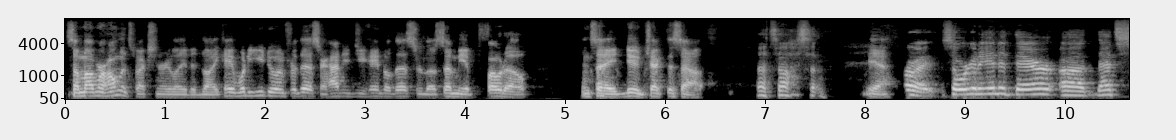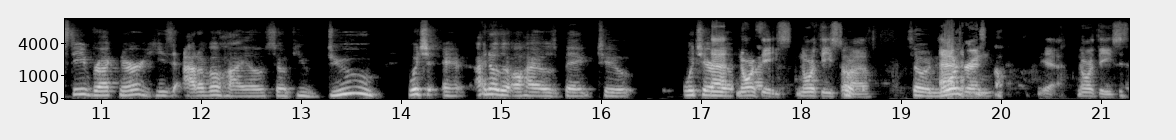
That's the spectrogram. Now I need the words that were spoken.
some of them are home inspection related. Like, hey, what are you doing for this, or how did you handle this, or they'll send me a photo and say, dude, check this out. That's awesome. Yeah. All right, so we're gonna end it there. Uh, that's Steve Reckner. He's out of Ohio. So if you do, which I know that Ohio is big too. Which area? Uh, northeast, northeast Ohio. So northeast. Akron, yeah, northeast.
